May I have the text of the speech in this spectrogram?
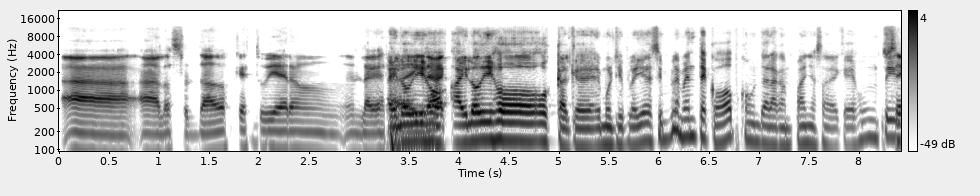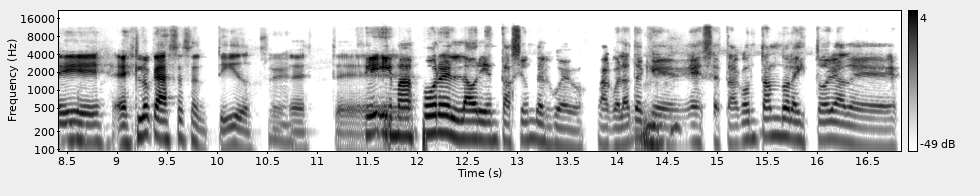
a, a los soldados que estuvieron en la guerra Ahí lo, de dijo, Irak. ahí lo dijo Oscar, que el multiplayer es simplemente co-op con de la campaña, ¿sabes? Que es un pin- Sí, es lo que hace sentido. Sí. Este, Sí, y más por el- la orientación del juego. Acuérdate que eh, se está contando la historia de,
